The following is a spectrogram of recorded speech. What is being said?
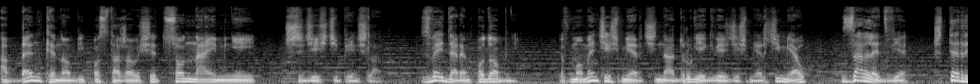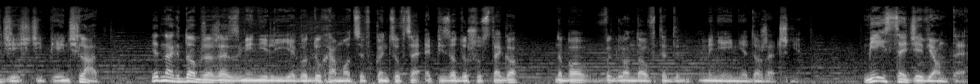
a Ben Kenobi postarzał się co najmniej 35 lat. Z Vaderem podobnie. W momencie śmierci na drugiej Gwieździe Śmierci miał zaledwie 45 lat. Jednak dobrze, że zmienili jego ducha mocy w końcówce epizodu szóstego, no bo wyglądał wtedy mniej niedorzecznie. Miejsce dziewiąte.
